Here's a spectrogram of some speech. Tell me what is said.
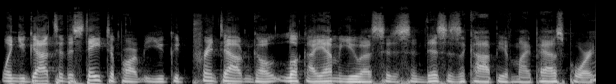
when you got to the State Department, you could print out and go, "Look, I am a U.S. citizen. This is a copy of my passport.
